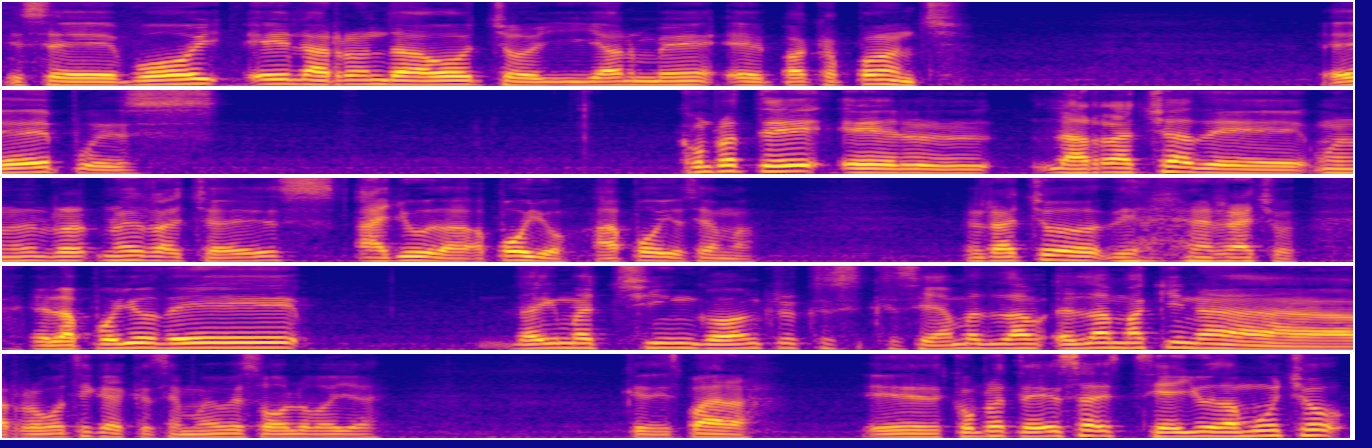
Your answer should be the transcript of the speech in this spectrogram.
Dice, voy en la ronda 8 y arme el Pack a Punch. Eh, pues cómprate el, la racha de. Bueno, no es racha, es ayuda, apoyo, apoyo se llama. El racho, de, el racho, el apoyo de Light Machine Gun, creo que se llama, es la, es la máquina robótica que se mueve solo, vaya, que dispara. Eh, cómprate esa, si ayuda mucho.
